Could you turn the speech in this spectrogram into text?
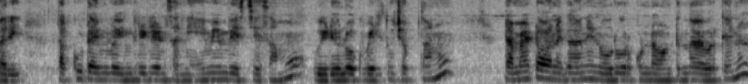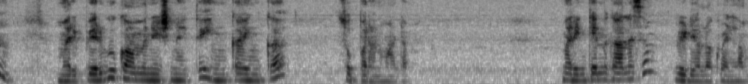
మరి తక్కువ టైంలో ఇంగ్రీడియంట్స్ అన్నీ ఏమేమి వేస్ట్ చేసామో వీడియోలోకి వెళ్తూ చెప్తాను. టమాటో అనగానే నోరు ఊరకుండా ఉంటుందా ఎవరికైనా? మరి పెరుగు కాంబినేషన్ అయితే ఇంకా ఇంకా సూపర్ అనమాట మరి ఇంకెందుకు ఆలస్యం? వీడియోలోకి వెళ్దాం.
